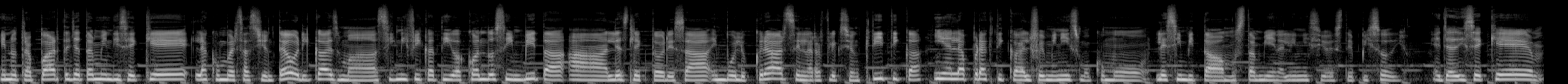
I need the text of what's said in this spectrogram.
En otra parte, ella también dice que la conversación teórica es más significativa cuando se invita a los lectores a involucrarse en la reflexión crítica y en la práctica del feminismo, como les invitábamos también al inicio de este episodio. Ella dice que,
